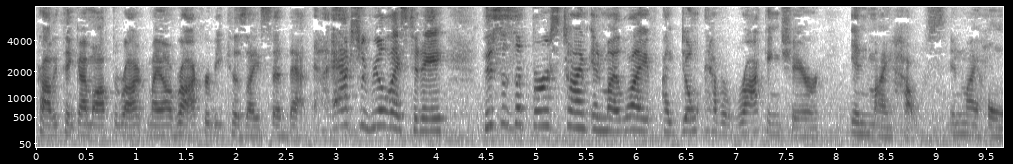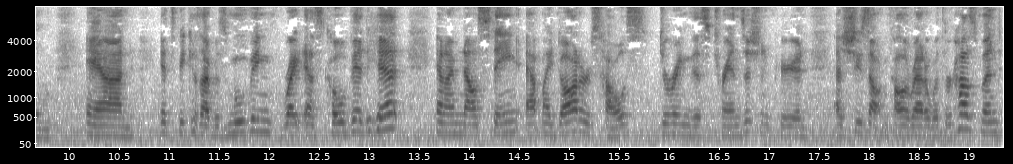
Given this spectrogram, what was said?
probably think I'm off the rock, my rocker because I said that. And I actually realized today, this is the first time in my life I don't have a rocking chair in my house, in my home. And it's because I was moving right as COVID hit, and I'm now staying at my daughter's house during this transition period as she's out in Colorado with her husband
